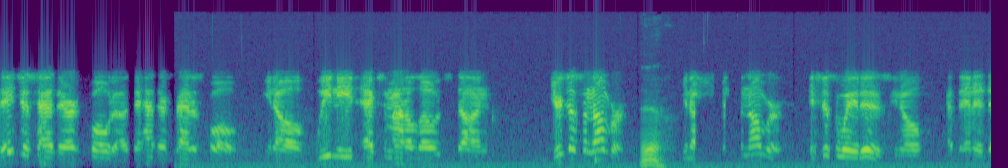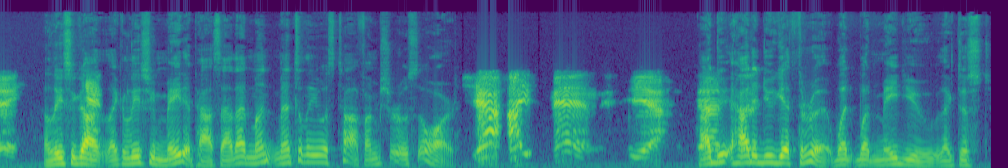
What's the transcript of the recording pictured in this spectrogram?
they just had their quota. They had their status quo. You know, we need X amount of loads done. You're just a number. Yeah. You know, just a number. It's just the way it is, you know, at the end of the day. At least you got like at least you made it past that. That men- mentally was tough. I'm sure it was so hard. Yeah, I, man, yeah. How do how did you get through it? What what made you like just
